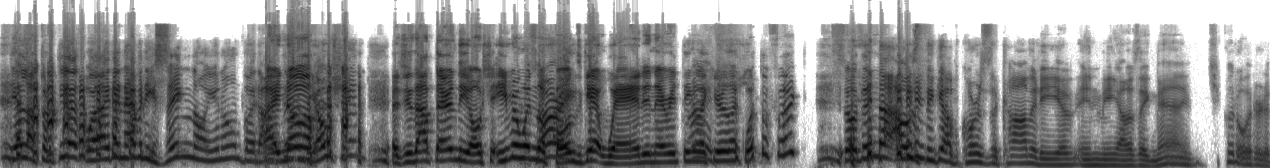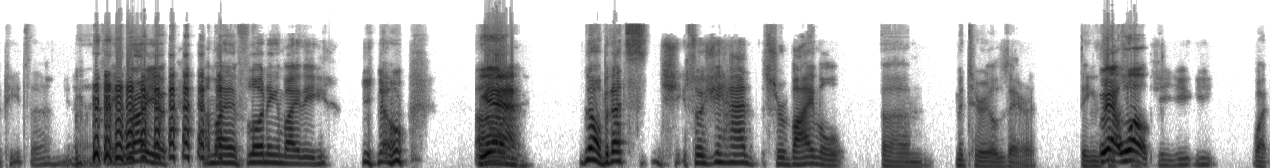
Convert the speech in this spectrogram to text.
las tortillas well i didn't have any signal you know but i know in the ocean and she's out there in the ocean even when the phones get wet and everything like you're like what the fuck so then I was thinking, of course, the comedy of, in me. I was like, man, she could have ordered a pizza. You know, like, where are you? Am I floating by the, you know? Yeah. Um, no, but that's she, so she had survival um materials there. Things. Yeah, well- she, you, you, what?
